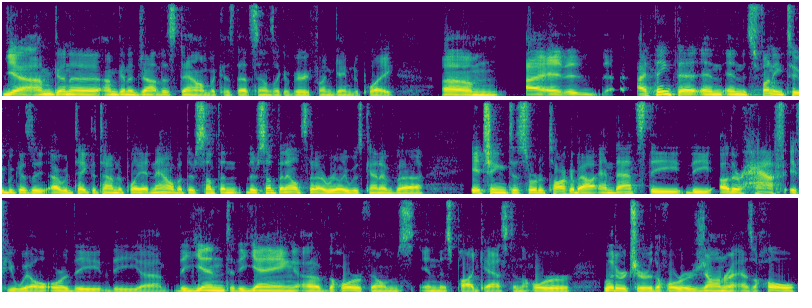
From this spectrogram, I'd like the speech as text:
Yeah, I'm gonna I'm gonna jot this down because that sounds like a very fun game to play. Um, I I think that and and it's funny too because I would take the time to play it now, but there's something there's something else that I really was kind of uh, itching to sort of talk about, and that's the the other half, if you will, or the the uh, the yin to the yang of the horror films in this podcast and the horror literature, the horror genre as a whole.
